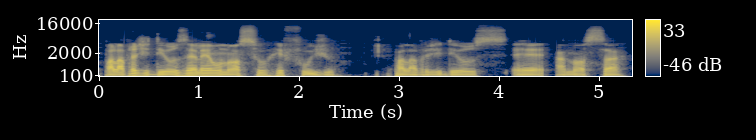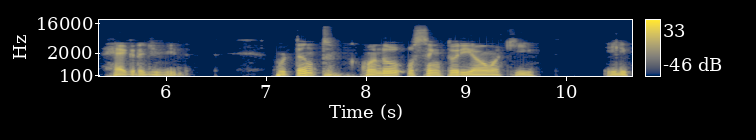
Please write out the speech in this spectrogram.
A palavra de Deus ela é o nosso refúgio. A palavra de Deus é a nossa regra de vida. Portanto, quando o centurião aqui ele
